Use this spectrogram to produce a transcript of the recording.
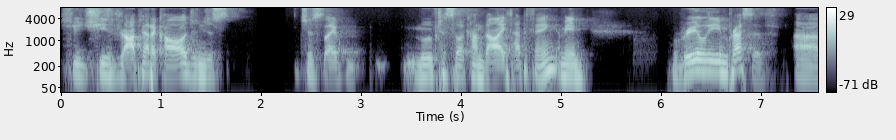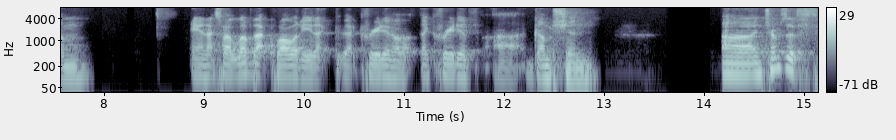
she she's dropped out of college and just just like moved to Silicon Valley type of thing. I mean, really impressive. Um, and so I love that quality, that that creative that creative uh, gumption. Uh, in terms of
